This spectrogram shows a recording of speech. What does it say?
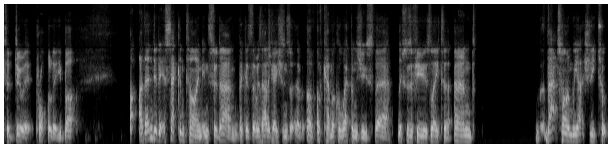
to do it properly, but I then did it a second time in Sudan because there was oh, allegations of, of, of, chemical weapons use there. This was a few years later, and that time we actually took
